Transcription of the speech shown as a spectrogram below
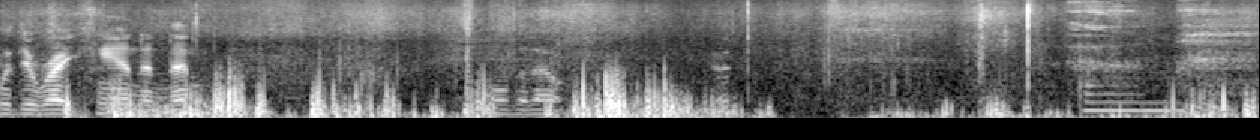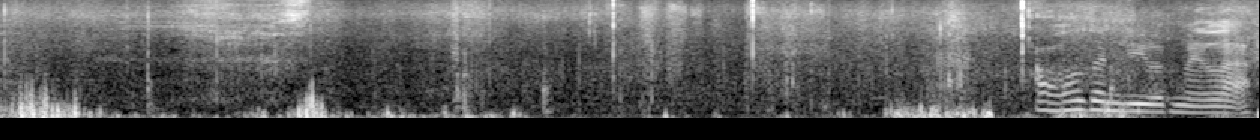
with your right hand and then hold it out. Good. Um, I'll hold on to you with my left.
